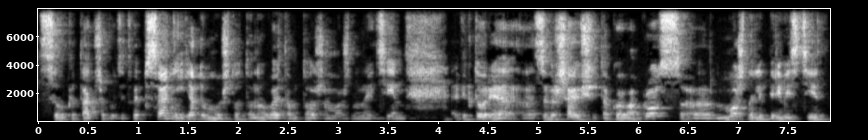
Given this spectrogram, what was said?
ссылка также будет в описании, я думаю, что-то новое там тоже можно найти. Виктория, завершающий такой вопрос, можно ли перевести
